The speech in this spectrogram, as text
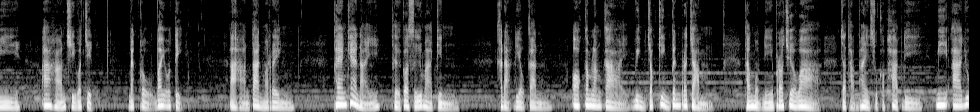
มี อาหารชีวจิต แมคโครไบโอติก อาหารต้านมะเร็ง แพงแค่ไหนเธอก็ซื้อมากิน ขณะเดียวกัน ออกกำลังกายวิ่งจ็อกกิ้งเป็นประจำ ทั้งหมดนี้เพราะเชื่อว่าจะทำให้สุขภาพดี มีอายุ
